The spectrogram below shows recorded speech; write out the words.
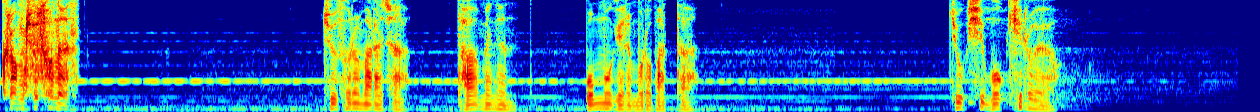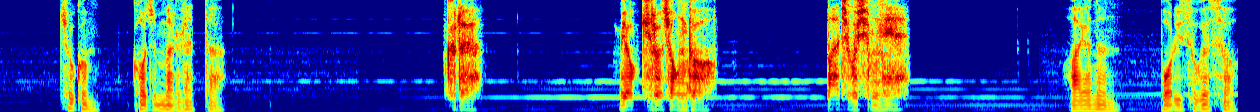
그럼 주소는? 주소를 말하자 다음에는 몸무게를 물어봤다. 65kg요. 조금 거짓말을 했다. 그래. 몇 킬로 정도 빠지고 싶니? 아야는 머릿속에서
